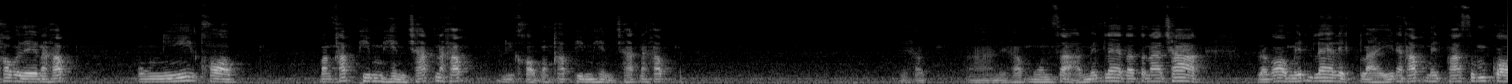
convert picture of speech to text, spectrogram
เข้าไปเลยนะครับ ตรงนี้ขอบบังคับพิมพ์เห็นชัดนะครับ นี่ขอบบังคับพิมพ์เห็นชัดนะครับนี่ครับอ่านี่ครับมวลสารเม็ดแร่รัตนาชาติ แล้วก็เม็ดแร่เหล็กไหลนะครับ เม็ดพลาสซุ้มกอ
